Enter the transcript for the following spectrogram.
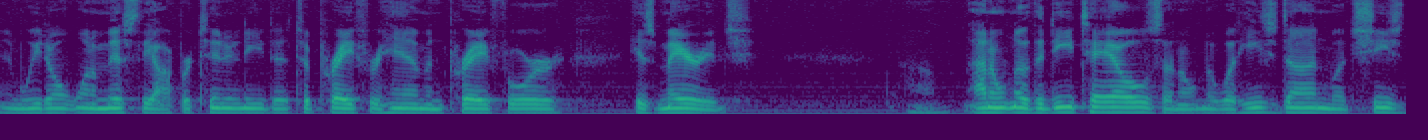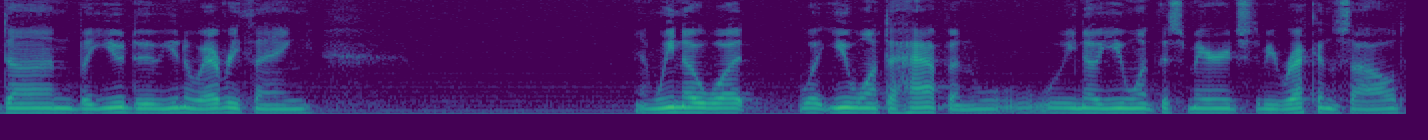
and we don't want to miss the opportunity to, to pray for him and pray for his marriage. Um, I don't know the details. I don't know what he's done, what she's done, but you do. You know everything. And we know what, what you want to happen. We know you want this marriage to be reconciled.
